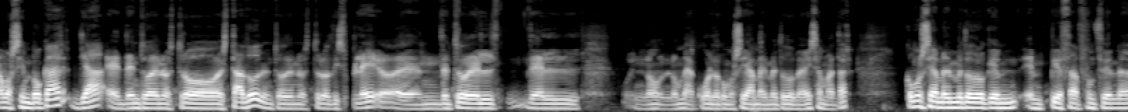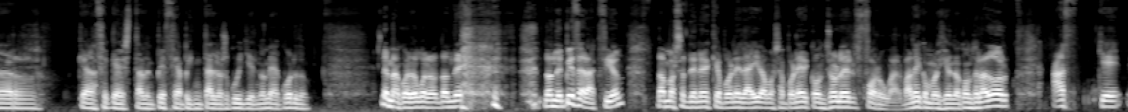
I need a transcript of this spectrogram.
vamos a invocar ya eh, dentro de nuestro estado, dentro de nuestro display, eh, dentro del, del no, no, me acuerdo cómo se llama el método, me vais a matar. ¿Cómo se llama el método que em, empieza a funcionar, que hace que el estado empiece a pintar los widgets? No me acuerdo. No me acuerdo, bueno, donde, empieza la acción, vamos a tener que poner ahí, vamos a poner controller forward, ¿vale? Como diciendo, controlador, haz que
